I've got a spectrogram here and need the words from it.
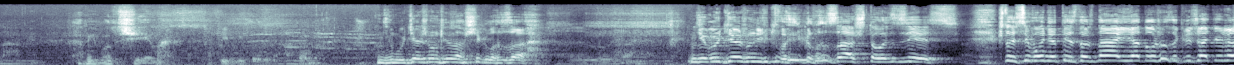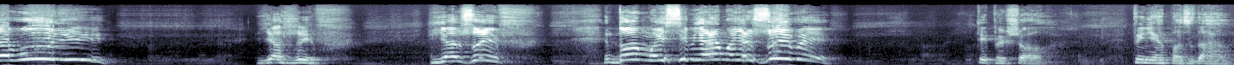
А мы молчим. Не удержим ли наши глаза? Не удержим ли твои глаза, что он здесь? Что сегодня ты должна, и я должен закричать Равуни! Я жив. Я жив. Дом мой, семья моя живы. Ты пришел. Ты не опоздал.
